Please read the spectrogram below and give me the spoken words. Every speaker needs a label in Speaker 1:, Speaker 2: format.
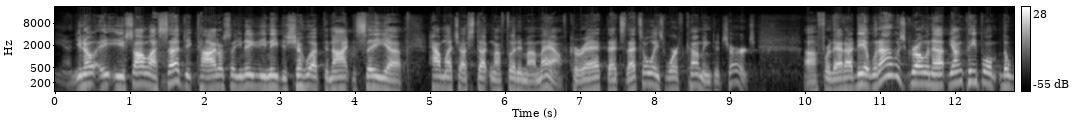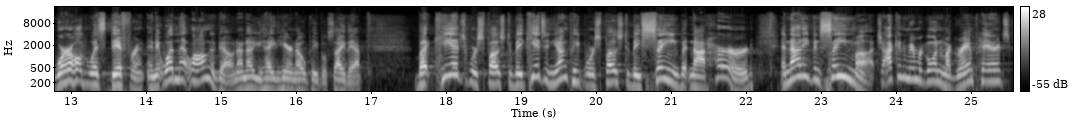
Speaker 1: You know, you saw my subject title, so you need, you need to show up tonight to see uh, how much I stuck my foot in my mouth, correct? That's, that's always worth coming to church. Uh, for that idea. When I was growing up, young people, the world was different, and it wasn't that long ago. And I know you hate hearing old people say that. But kids were supposed to be, kids and young people were supposed to be seen but not heard, and not even seen much. I can remember going to my grandparents,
